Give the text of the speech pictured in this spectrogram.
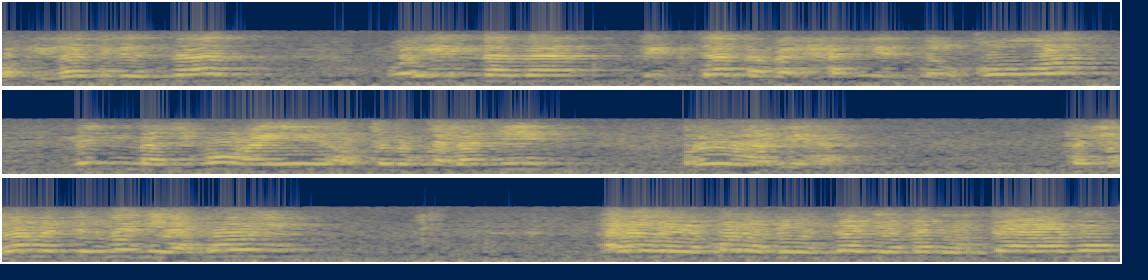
وفي ذات الإسناد وإنما اكتسب الحديث بالقوة من مجموع الطرق التي روى بها فالإمام الترمذي يقول ألا يكون في إسناد من يتهم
